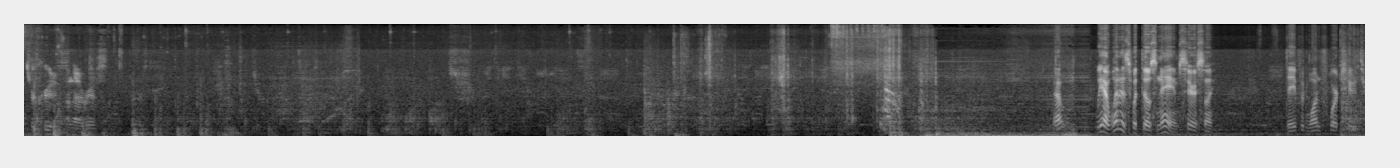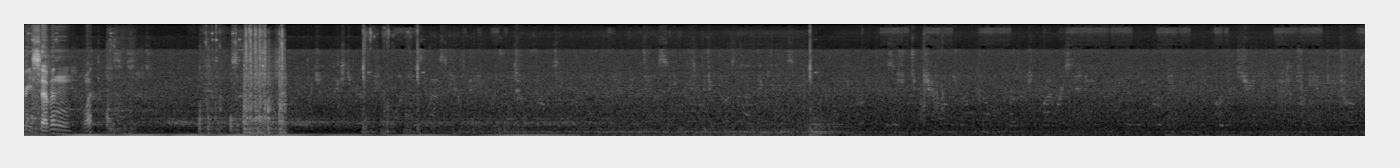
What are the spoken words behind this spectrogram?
It's recruited on that roof. Now, yeah, what is with those names? Seriously. David14237.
